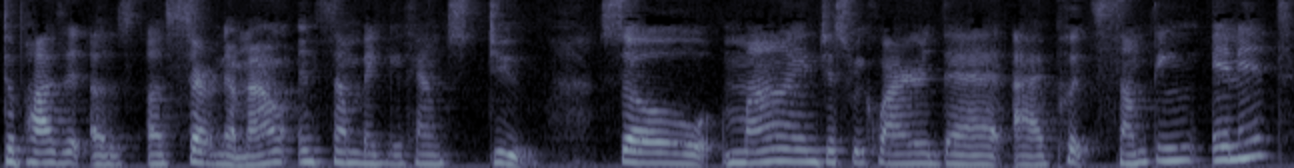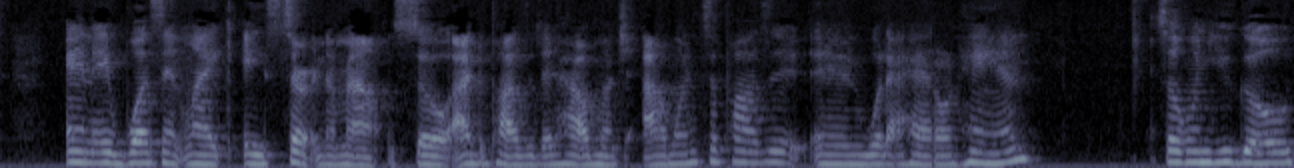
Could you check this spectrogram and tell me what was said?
deposit a, a certain amount, and some bank accounts do. So mine just required that I put something in it and it wasn't like a certain amount. So I deposited how much I wanted to deposit and what I had on hand. So when you go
